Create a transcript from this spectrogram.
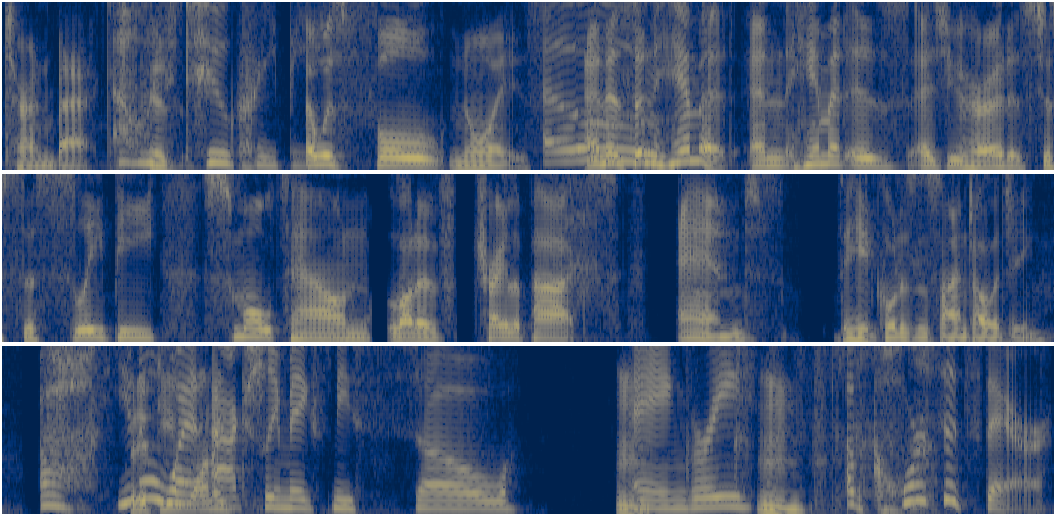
turned back. Oh, it was too creepy. it was full noise. And it's in Oh. Hemet. And Hemet is, as you heard, it's just this sleepy, small town, a lot of trailer parks, and the headquarters of Scientology. Oh, you But know you what wanna- actually makes me so Mm. angry? Mm. Of course it's there.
